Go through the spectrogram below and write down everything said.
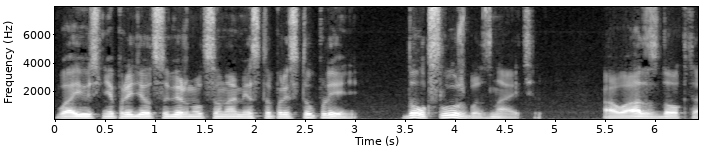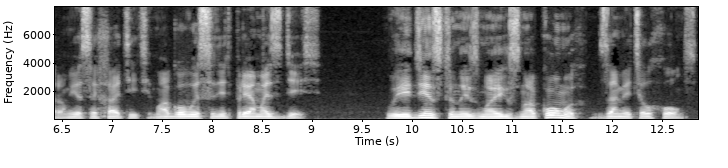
«Боюсь, мне придется вернуться на место преступления. Долг службы, знаете А вас с доктором, если хотите, могу высадить прямо здесь». «Вы единственный из моих знакомых», — заметил Холмс,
